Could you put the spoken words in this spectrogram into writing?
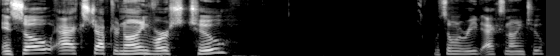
And so, Acts chapter 9, verse 2. Would someone read Acts 9 2?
